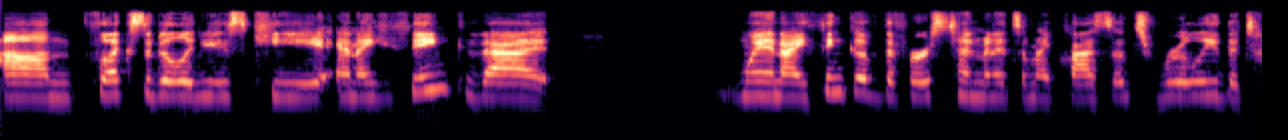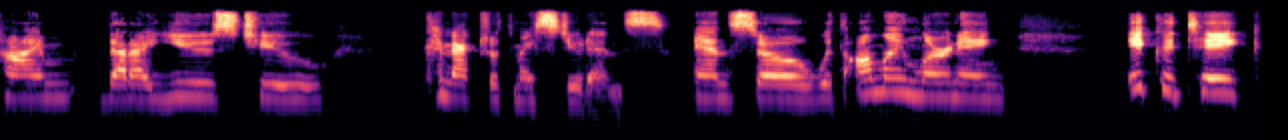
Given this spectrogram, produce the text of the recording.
Um, flexibility is key and i think that when i think of the first 10 minutes of my class it's really the time that i use to connect with my students. And so with online learning it could take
